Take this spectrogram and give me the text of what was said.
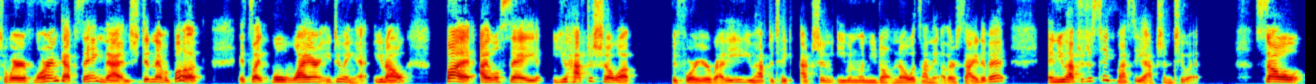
To where if Lauren kept saying that and she didn't have a book, it's like, well, why aren't you doing it? You know? But I will say you have to show up before you're ready. You have to take action even when you don't know what's on the other side of it. And you have to just take messy action to it. So,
